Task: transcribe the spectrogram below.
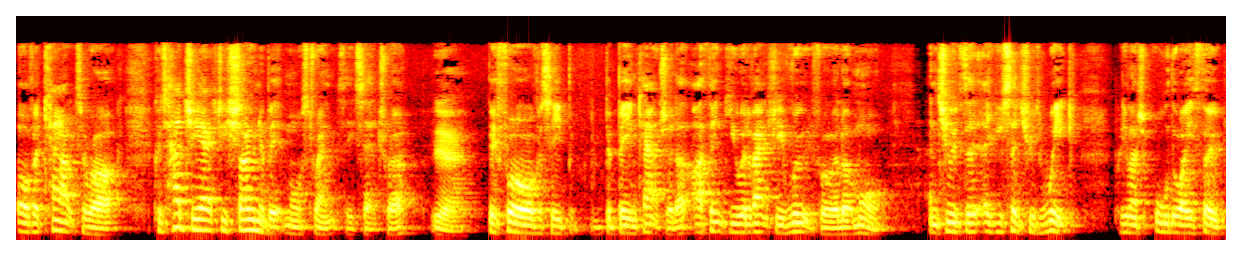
of a character arc. Because had she actually shown a bit more strength, etc., Yeah, before obviously b- b- being captured, I, I think you would have actually rooted for her a lot more. And she was, the, as you said, she was weak pretty much all the way through.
